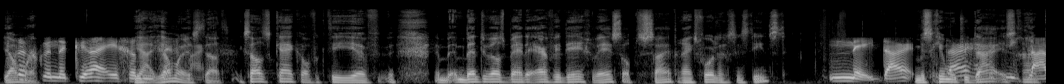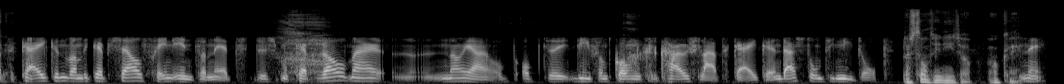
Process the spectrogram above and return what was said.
jammer. terug kunnen krijgen. Ja, jammer is dat. Ik zal eens kijken of ik die... Uh, bent u wel eens bij de RVD geweest op de site, Rijksvoorlichtingsdienst? Nee, daar, Misschien daar moet u heb daar ik eens niet gaan laten kijken, want ik heb zelf geen internet. Dus ik heb wel naar, eh, nou ja, op, op de, die van het Koninklijk Huis laten kijken. En daar stond hij niet op. Daar stond hij niet op, oké. Nee.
